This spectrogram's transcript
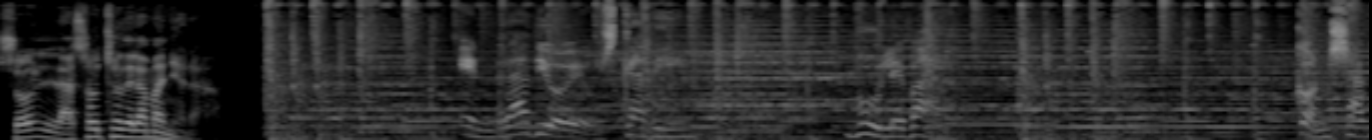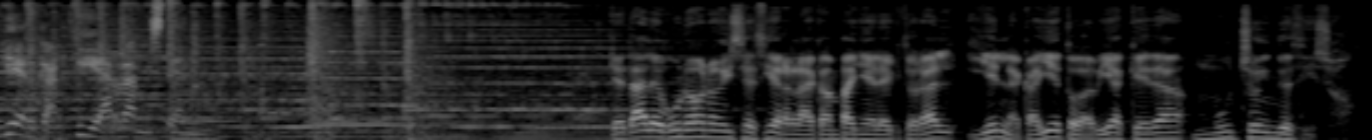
Son las 8 de la mañana. En Radio Euskadi, Boulevard. Con Xavier García Ramsten. ¿Qué tal, Egunon? Hoy se cierra la campaña electoral y en la calle todavía queda mucho indeciso.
